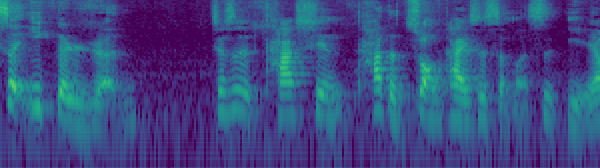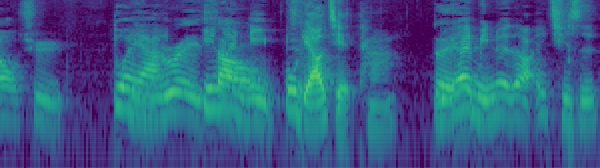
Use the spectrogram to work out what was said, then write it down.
这一个人，就是他现他的状态是什么？是也要去敏锐到，对啊，因为你不了解他，对你会敏锐到，哎，其实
